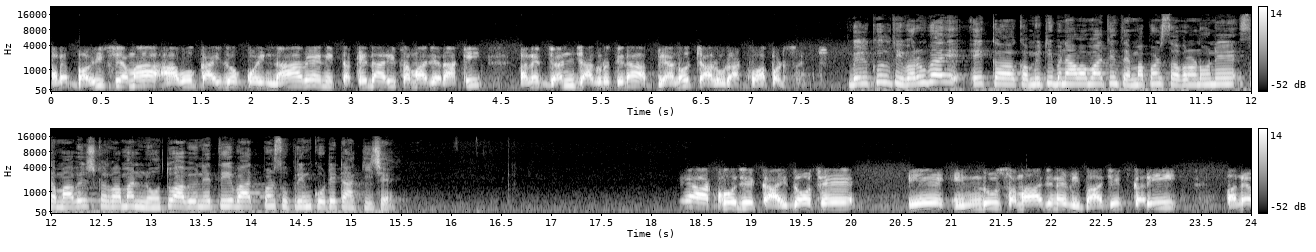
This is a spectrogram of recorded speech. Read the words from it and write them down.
અને ભવિષ્યમાં આવો કાયદો કોઈ ના આવે એની તકેદારી સમાજે રાખી અને જનજાગૃતિના અભિયાનો ચાલુ રાખવા પડશે. બિલકુલથી વરુણભાઈ, એક કમિટી બનાવવામાં હતી તેમાં પણ સવર્ણોને સમાવેશ કરવામાં નહોતો આવ્યો ને તે વાત પણ સુપ્રીમ કોર્ટે ટાંકી છે. આખો જે કાયદો છે એ હિન્દુ સમાજને વિભાજિત કરી અને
